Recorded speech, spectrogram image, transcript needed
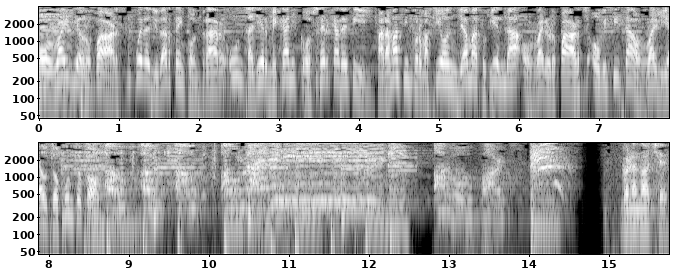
O'Reilly Auto Parts puede ayudarte a encontrar un taller mecánico cerca de ti. Para más información, llama a tu tienda O'Reilly Auto Parts o visita oreillyauto.com. oh, oh, Parts. Buenas noches.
